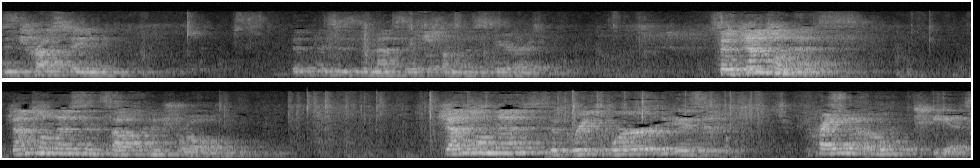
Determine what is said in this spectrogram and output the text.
and trusting that this is the message from the Spirit. So gentleness. Gentleness and self-control. Gentleness, the Greek word is praotius.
